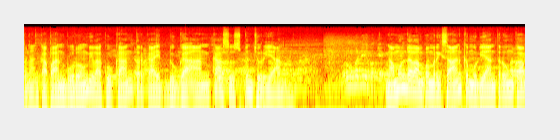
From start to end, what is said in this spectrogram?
Penangkapan Burung dilakukan terkait dugaan kasus pencurian. Namun dalam pemeriksaan kemudian terungkap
